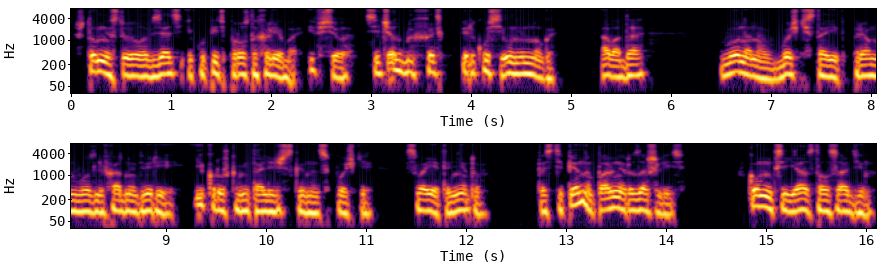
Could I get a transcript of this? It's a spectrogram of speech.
Что мне стоило взять и купить просто хлеба, и все. Сейчас бы хоть перекусил немного. А вода? Вон она в бочке стоит, прямо возле входной двери, и кружка металлическая на цепочке. Своей-то нету. Постепенно парни разошлись. Комнате я остался один.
